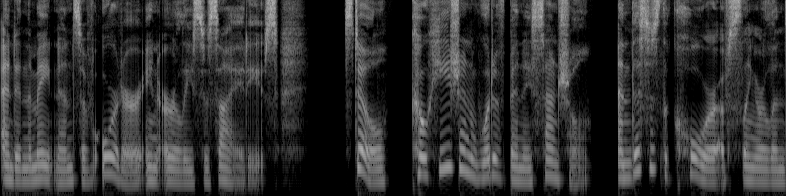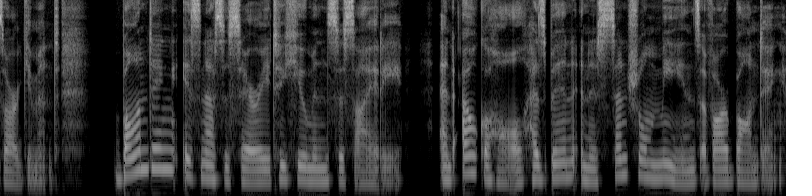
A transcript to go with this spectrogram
and in the maintenance of order in early societies. Still, cohesion would have been essential, and this is the core of Slingerland's argument. Bonding is necessary to human society and alcohol has been an essential means of our bonding.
